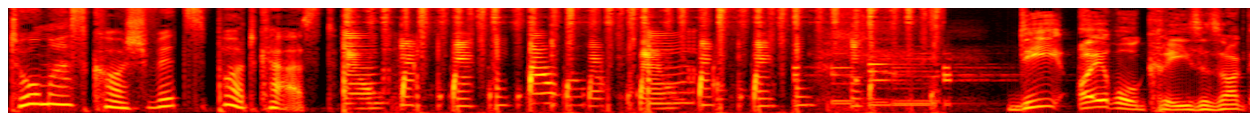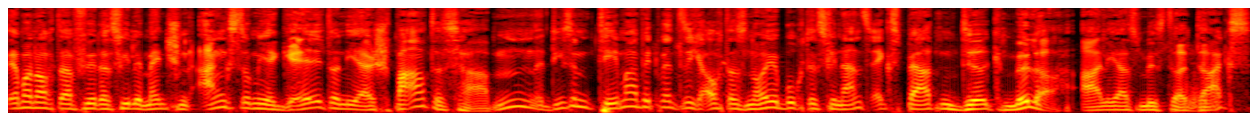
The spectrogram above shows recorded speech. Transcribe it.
Thomas Koschwitz Podcast. Die Euro-Krise sorgt immer noch dafür, dass viele Menschen Angst um ihr Geld und ihr Erspartes haben. Diesem Thema widmet sich auch das neue Buch des Finanzexperten Dirk Müller, alias Mr. Dax.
